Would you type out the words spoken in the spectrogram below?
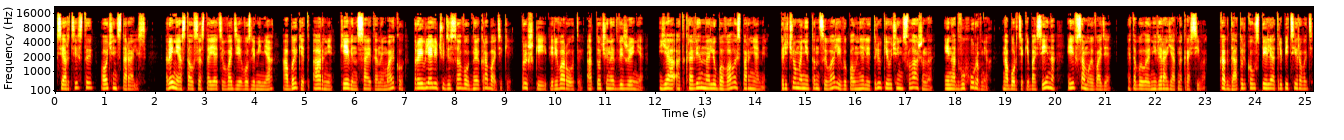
Все артисты очень старались. Ренни остался стоять в воде возле меня, а Беккет, Арни, Кевин, Сайтон и Майкл проявляли чудеса водной акробатики. Прыжки, перевороты, отточенное движение. Я откровенно любовалась парнями. Причем они танцевали и выполняли трюки очень слаженно и на двух уровнях, на бортике бассейна и в самой воде. Это было невероятно красиво. Когда только успели отрепетировать.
